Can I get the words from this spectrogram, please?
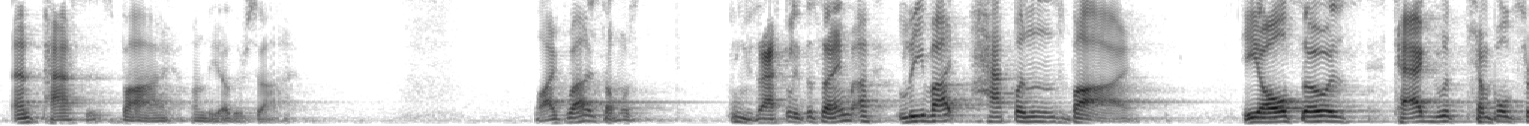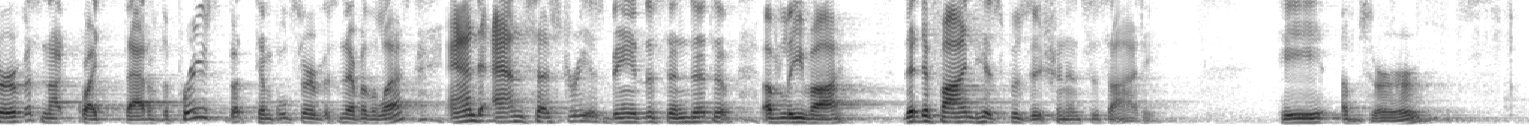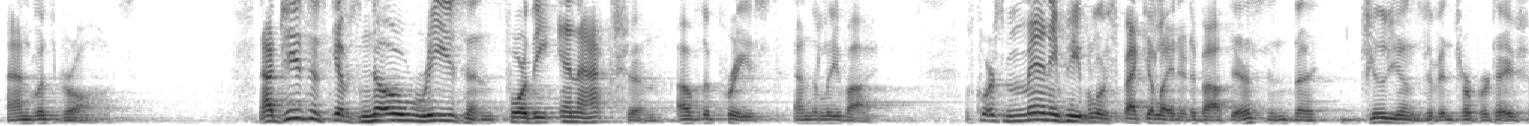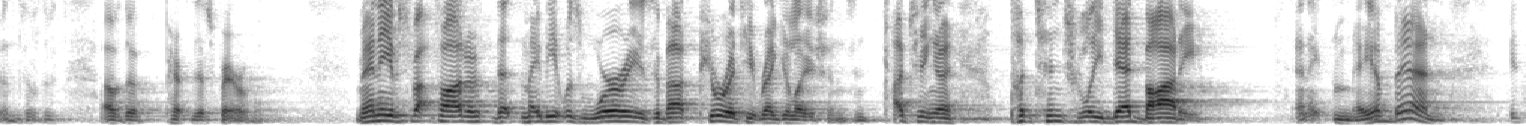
and passes by on the other side. Likewise, almost exactly the same, a Levite happens by. He also is tagged with temple service, not quite that of the priest, but temple service nevertheless, and ancestry as being a descendant of, of Levi that defined his position in society. He observes and withdraws. Now, Jesus gives no reason for the inaction of the priest and the Levite. Of course, many people have speculated about this and the jillions of interpretations of, the, of the, this parable. Many have thought that maybe it was worries about purity regulations and touching a potentially dead body. And it may have been.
